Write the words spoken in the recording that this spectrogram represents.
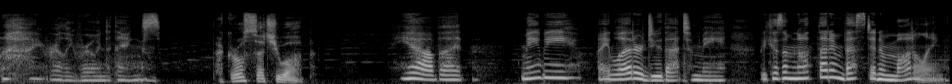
I really ruined things. That girl set you up. Yeah, but maybe I let her do that to me because I'm not that invested in modeling.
